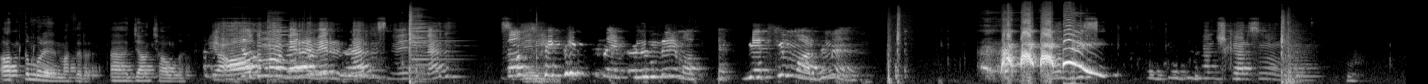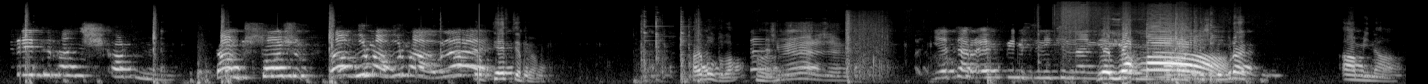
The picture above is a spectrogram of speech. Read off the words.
Attım buraya elmasları. Ha, can çaldı. Ya aldım ama veririm veririm. Neredesin veririm? Neredesin? Ben Veririm. Spectator'dayım. Önündeyim aslında. Yetkim var değil mi? Google'dan çıkarsın onu. Spectator'dan çıkartın beni. Tamam son şu. Tamam vurma vurma. Ulan. Test yapıyorum. Kayboldu lan. Hı. Kime vereceğim? Yeter FPS'in içinden Ya yapma. İşte bırak. Amina.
